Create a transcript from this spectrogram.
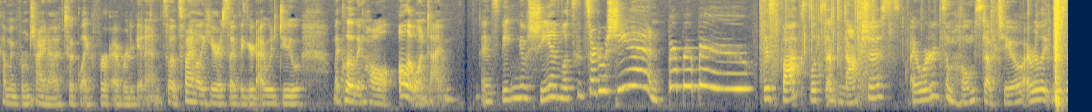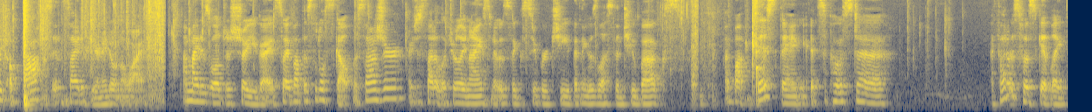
coming from China took like forever to get in. So it's finally here. So I figured I would do my clothing haul all at one time. And speaking of Shein, let's get started with Shein. Bow. This box looks obnoxious. I ordered some home stuff too. I really, there's like a box inside of here and I don't know why. I might as well just show you guys. So I bought this little scalp massager. I just thought it looked really nice and it was like super cheap. I think it was less than two bucks. I bought this thing. It's supposed to, I thought it was supposed to get like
